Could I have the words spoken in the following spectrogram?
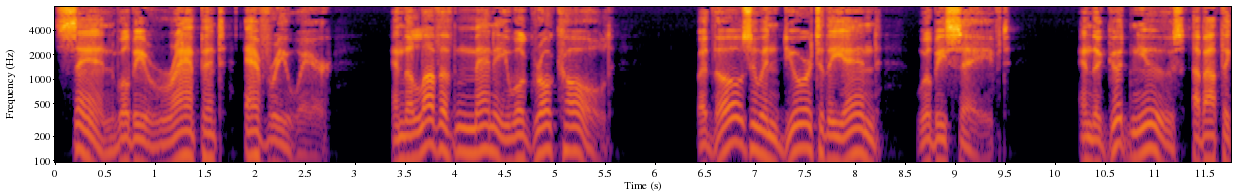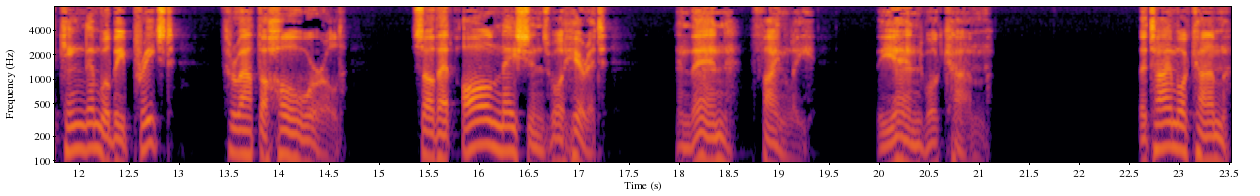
Sin will be rampant everywhere, and the love of many will grow cold. But those who endure to the end will be saved. And the good news about the kingdom will be preached throughout the whole world, so that all nations will hear it. And then, finally, the end will come. The time will come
